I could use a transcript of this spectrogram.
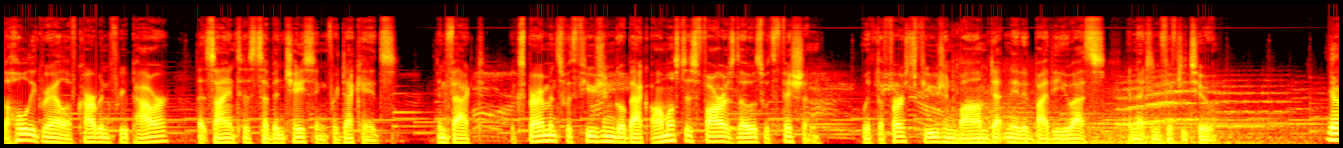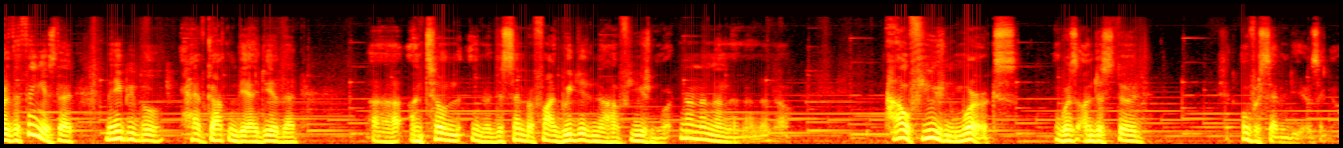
the holy grail of carbon free power that scientists have been chasing for decades. In fact, experiments with fusion go back almost as far as those with fission, with the first fusion bomb detonated by the US in 1952. You know, the thing is that many people have gotten the idea that uh, until you know December 5, we didn't know how fusion worked. No, no, no, no, no, no, no. How fusion works was understood over 70 years ago.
